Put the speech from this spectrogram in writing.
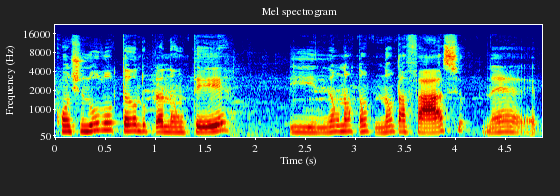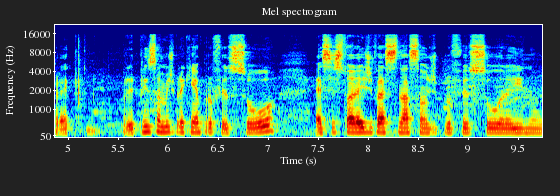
continuo lutando para não ter e não não não, não tá fácil, né? É pra, principalmente para quem é professor. Essa história de vacinação de professor aí não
